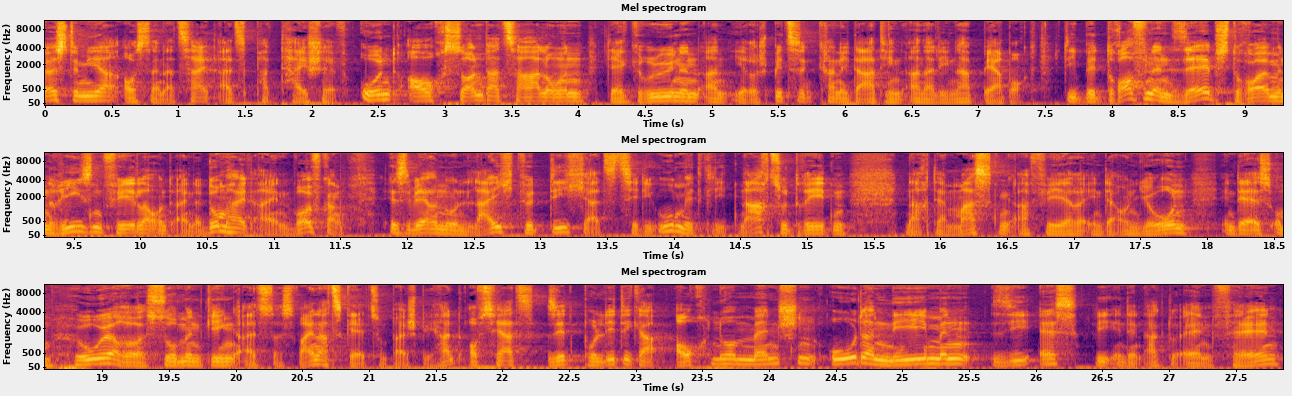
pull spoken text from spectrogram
Özdemir aus seiner Zeit als Parteichef und auch Sonderzahlungen der Grünen an ihre Spitzenkandidatin Annalena Baerbock. Die Betroffenen selbst räumen Riesenfehler und eine Dummheit ein. Wolfgang, es wäre nun leicht für dich als CDU-Mitglied nachzutreten nach der Maskenaffäre in der Union, in der es um höhere Summen ging als das Weihnachtsgeld zum Beispiel. Hand aufs Herz, sind Politiker auch nur Menschen oder nehmen sie es, wie in den aktuellen Fällen,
